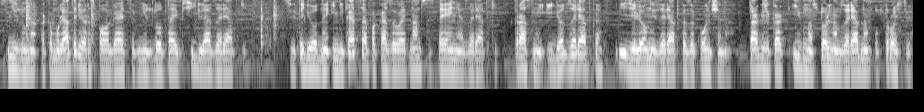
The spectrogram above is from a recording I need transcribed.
Снизу на аккумуляторе располагается гнездо Type-C для зарядки. Светодиодная индикация показывает нам состояние зарядки. Красный идет зарядка и зеленый зарядка закончена. Так же как и в настольном зарядном устройстве.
